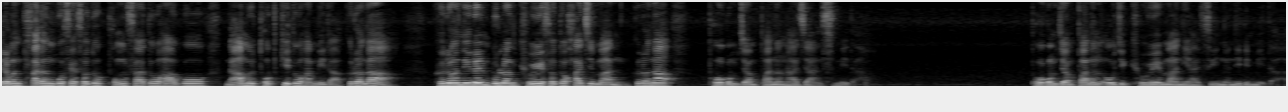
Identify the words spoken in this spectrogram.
여러분 다른 곳에서도 봉사도 하고 남을 돕기도 합니다. 그러나 그런 일을 물론 교회에서도 하지만 그러나 복음 전파는 하지 않습니다. 복음 전파는 오직 교회만이 할 수 있는 일입니다.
